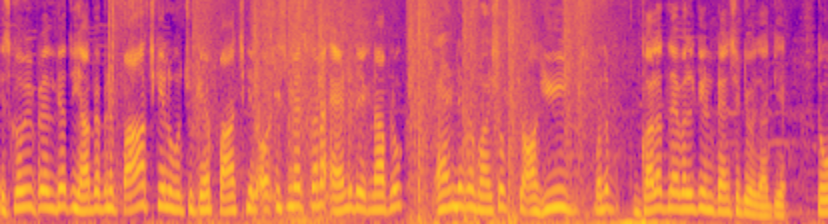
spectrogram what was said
इसको भी पेल दिया तो यहाँ पे अपने पाँच किल हो चुके हैं, पाँच किल और इस मैच का ना एंड देखना आप लोग। एंड में भाई साहब क्या ही मतलब गलत लेवल की इंटेंसिटी हो जाती है। तो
